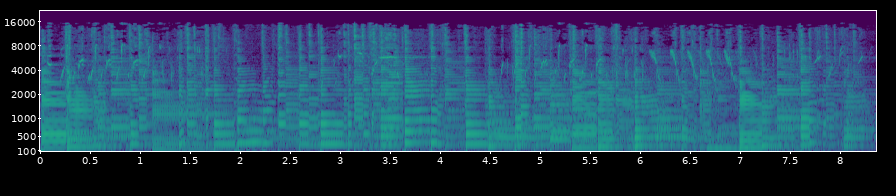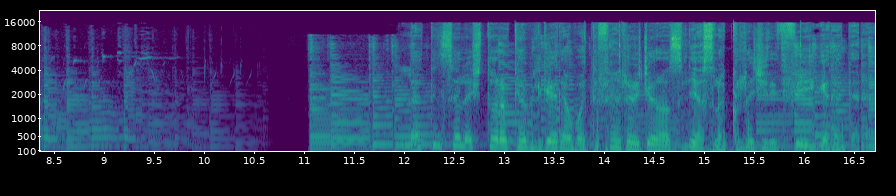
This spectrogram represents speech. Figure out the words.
لا تنسى الاشتراك بالقناة وتفعيل الجرس ليصلك كل جديد في قناتنا.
